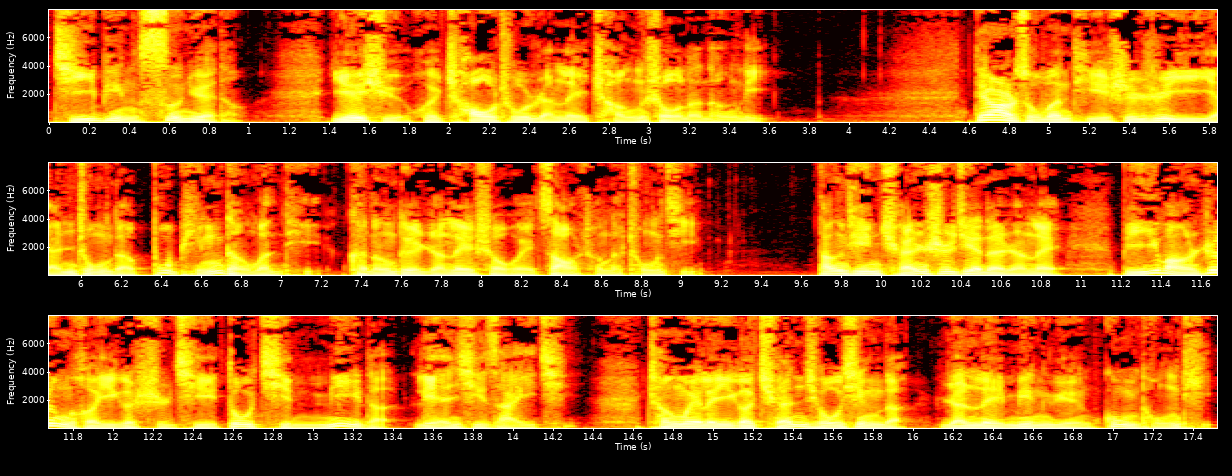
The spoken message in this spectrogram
疾病肆虐等，也许会超出人类承受的能力。第二组问题是日益严重的不平等问题，可能对人类社会造成的冲击。当今全世界的人类比以往任何一个时期都紧密的联系在一起，成为了一个全球性的人类命运共同体。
